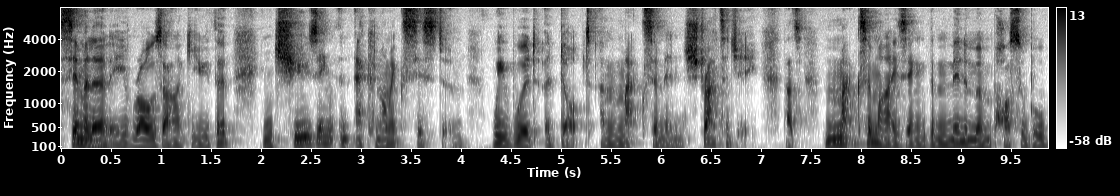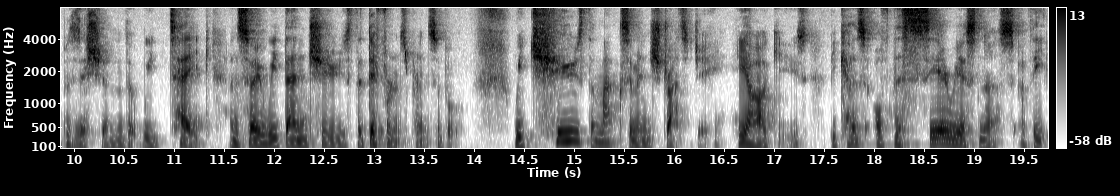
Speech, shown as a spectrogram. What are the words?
Similarly, Rawls argue that in choosing an economic system, we would adopt a maximin strategy. That's maximizing the minimum possible position that we take, and so we then choose the difference principle. We choose the maximin strategy, he argues, because of the seriousness of the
